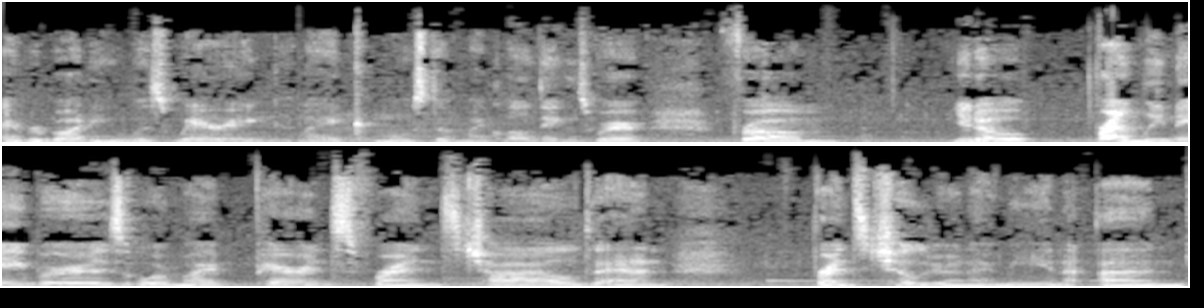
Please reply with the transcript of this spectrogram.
everybody was wearing. Like most of my clothings were from you know friendly neighbors or my parents friends child and friends children I mean. And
